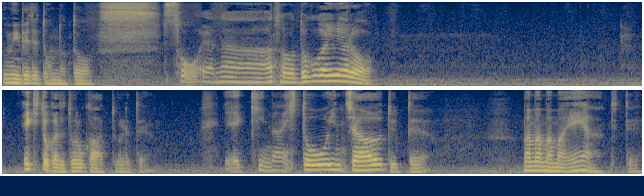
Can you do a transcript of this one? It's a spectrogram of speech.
海辺で撮んのとそうやなあとどこがいるやろ駅とかで撮ろうかって言われて「駅な人多いんちゃう?」って言って「まあまあまあまあええやん」って言って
